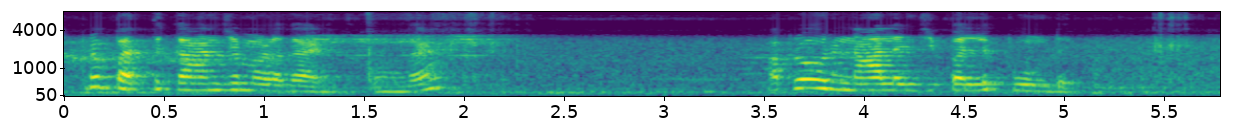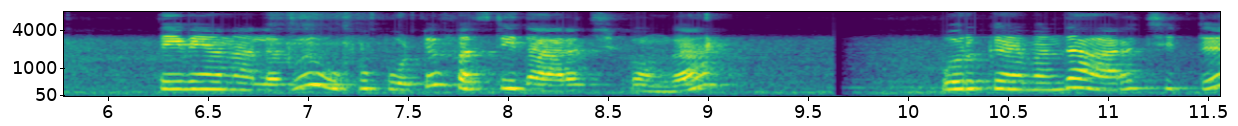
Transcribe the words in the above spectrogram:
அப்புறம் பத்து காஞ்ச மிளகா எடுத்துக்கோங்க. அப்புறம் ஒரு நாலஞ்சு பல் பூண்டு. தேவையான அளவு உப்பு போட்டு ஃபஸ்ட் இதை அரைச்சிக்கோங்க. ஒரு க வந்து அரைச்சிட்டு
